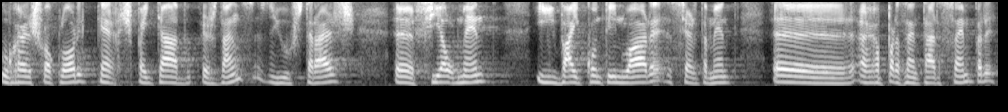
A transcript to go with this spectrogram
o rancho folclórico tem respeitado as danças e os trajes fielmente e vai continuar, certamente, a representar sempre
